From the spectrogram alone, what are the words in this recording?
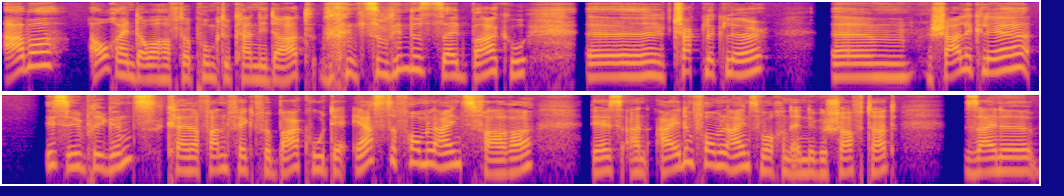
Aber auch ein dauerhafter Punktekandidat, zumindest seit Baku, äh, Chuck Leclerc. Ähm, Charles Leclerc ist übrigens, kleiner Fun-Fact für Baku, der erste Formel-1-Fahrer, der es an einem Formel-1-Wochenende geschafft hat, seine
